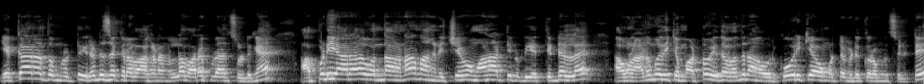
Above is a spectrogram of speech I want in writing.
எக்காரணத்தை முன்னிட்டு இரண்டு சக்கர வாகனங்கள்ல வரக்கூடாதுன்னு சொல்லுங்க அப்படி யாராவது வந்தாங்கன்னா நாங்கள் நிச்சயமா மாநாட்டினுடைய திடல்ல அவங்களை அனுமதிக்க மாட்டோம். இதை வந்து நாங்கள் ஒரு கோரிக்கையை அவங்கள்ட்ட விடுக்கிறோம்னு சொல்லிட்டு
